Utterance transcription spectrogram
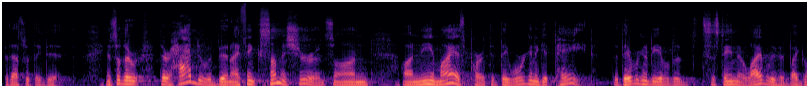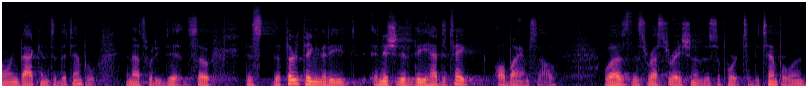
But that's what they did. And so there, there had to have been, I think, some assurance on, on Nehemiah's part that they were going to get paid that they were going to be able to sustain their livelihood by going back into the temple. And that's what he did. So, this, the third thing that he, initiative that he had to take all by himself was this restoration of the support to the temple. And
